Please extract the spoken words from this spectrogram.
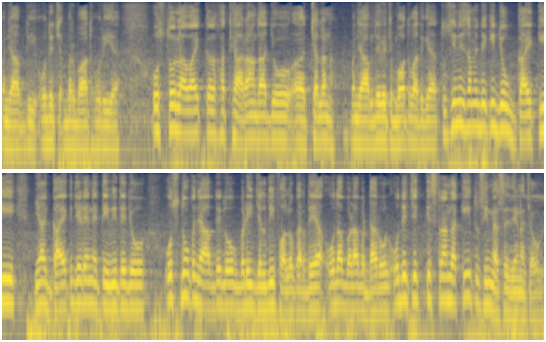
ਪੰਜਾਬ ਦੀ, ਉਹਦੇ ਚ ਬਰਬਾਦ ਹੋ ਰਹੀ ਹੈ। ਉਸ ਤੋਂ ਇਲਾਵਾ ਇੱਕ ਹਥਿਆਰਾਂ ਦਾ ਜੋ ਅ, ਪੰਜਾਬ ਦੇ ਵਿੱਚ ਬਹੁਤ ਵੱਧ ਗਿਆ। ਤੁਸੀਂ ਨਹੀਂ ਸਮਝਦੇ ਕਿ ਜੋ ਗਾਇਕੀ ਜਾਂ ਗਾਇਕ ਜਿਹੜੇ ਨੇ ਟੀਵੀ ਤੇ ਜੋ ਉਸ ਨੂੰ ਪੰਜਾਬ ਦੇ ਲੋਕ ਬੜੀ ਜਲਦੀ ਫੋਲੋ ਕਰਦੇ ਆ ਉਹਦਾ ਬੜਾ ਵੱਡਾ ਰੋਲ ਉਹਦੇ ਚ ਕਿਸ ਤਰ੍ਹਾਂ ਦਾ ਕੀ ਤੁਸੀਂ ਮੈਸੇਜ ਦੇਣਾ ਚਾਹੋਗੇ?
